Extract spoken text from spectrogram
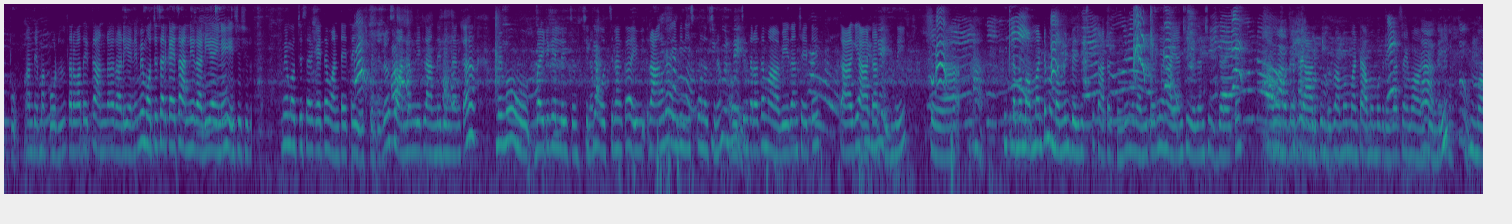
ఉప్పు అంతే మా కోడలు. తర్వాత అయితే అన్న రెడీ అయినాయి. మేము వచ్చేసరికి అయితే అన్నీ రెడీ అయినాయి వేసేసారు మేము వచ్చేసరికి అయితే వంట అయితే చేసి పెట్టారు సో అన్నం ఇట్లా అన్ని తిన్నాక మేము బయటికి వెళ్ళి వచ్చినాము వచ్చినాక ఇవి రాగా ఇవి తీసుకొని వచ్చినాం. వచ్చిన తర్వాత మా వేదాంశ అయితే తాగి ఆట ఆడుతుంది. సో ఇట్లా మా మమ్మ అంటే మా మమ్మీని బెదిరించుకుంటూ ఆట ఆడుతుంది. మా మమ్మీతో హాయాన్సి ఏదాన్సి ఇద్దరైతే అమ్మమ్మతో ఆడుకుంటారు అమ్మమ్మ అంటే అమ్మమ్మకి రివర్స్ ఏమో అంటుంది మా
